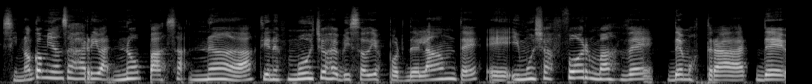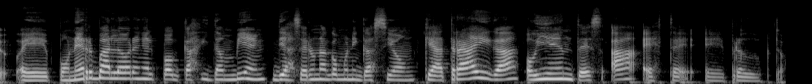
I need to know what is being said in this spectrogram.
si no comienzas arriba, no pasa nada. Tienes muchos episodios por delante eh, y muchas formas de demostrar, de eh, poner valor en el podcast y también de hacer una comunicación que atraiga oyentes a este eh, producto.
